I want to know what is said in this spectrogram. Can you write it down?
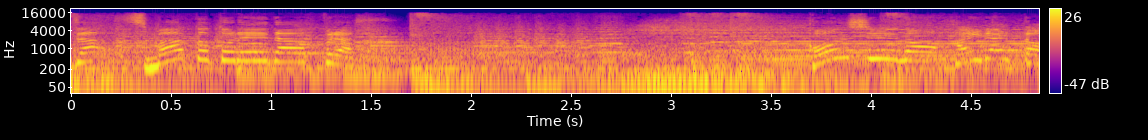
ザ・スマートトレーダープラス今週のハイライト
